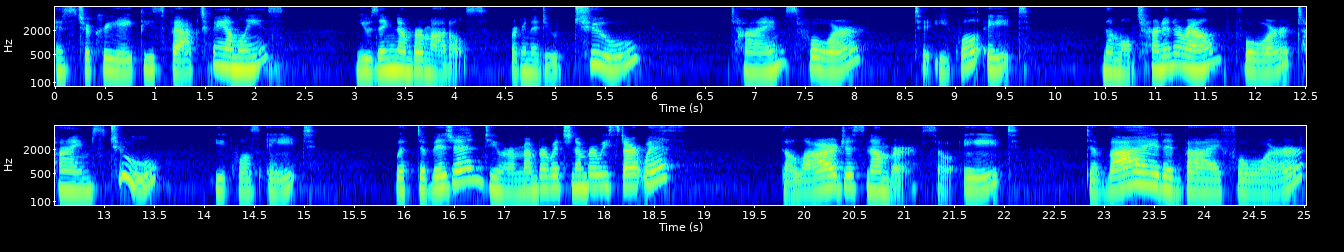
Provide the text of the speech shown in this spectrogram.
is to create these fact families using number models. We're going to do 2 times 4 to equal 8. Then we'll turn it around. 4 times 2 equals 8. With division, do you remember which number we start with? The largest number. So 8 divided by 4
